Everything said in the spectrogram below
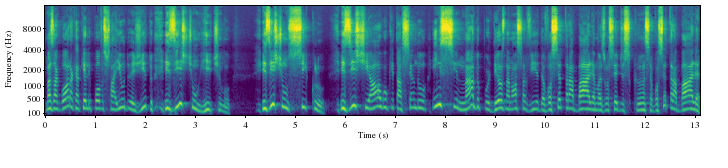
Mas agora que aquele povo saiu do Egito, existe um ritmo, existe um ciclo, existe algo que está sendo ensinado por Deus na nossa vida. Você trabalha, mas você descansa. Você trabalha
